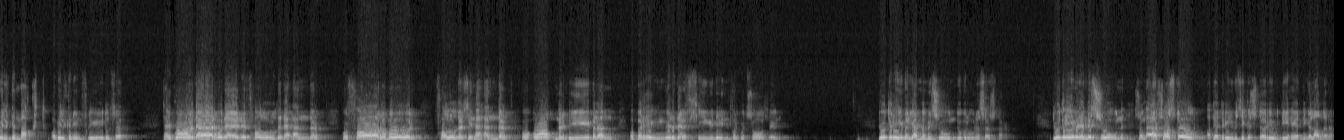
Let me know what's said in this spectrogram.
hvilken makt og hvilken innflytelse. Der går der hvor dere er foldede hender, hvor far og mor folder sine hender og åpner Bibelen og bringer det sine inn for Guds åsyn. Du driver hjemmemisjon, du bror og søster. Du driver en misjon som er så stor at det drives ikke større ut i hedningelandene.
